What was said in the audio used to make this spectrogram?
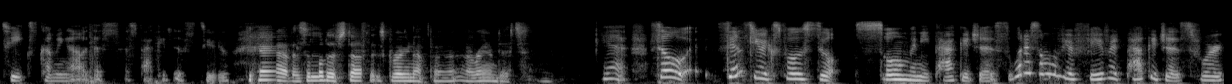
tweaks coming out as, as packages too. Yeah, there's a lot of stuff that's grown up uh, around it. Yeah. So since you're exposed to so many packages, what are some of your favorite packages for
